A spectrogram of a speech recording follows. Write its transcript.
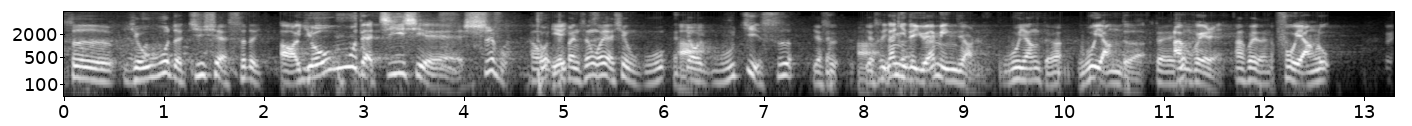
是油污的机械师的哦，油污的机械师傅。也本身我也姓吴，叫吴技师，也是也是。那你的原名叫什么？吴阳德。吴阳德，对，安徽人。安徽人。阜阳路。对，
